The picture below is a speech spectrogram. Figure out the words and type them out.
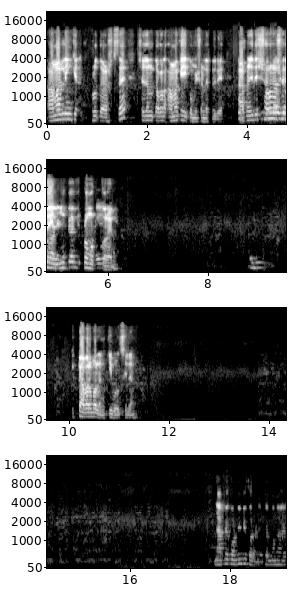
আমার লিঙ্কের থ্রুতে আসছে সেজন্য তখন আমাকে এই কমিশনে দেবে। আপনি যদি সরাসরি এই লিঙ্কটা প্রমোট করেন। একটু আবার বলেন কি বলছিলেন? না আপনি কন্টিনিউ করুন এটা মনে হয়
